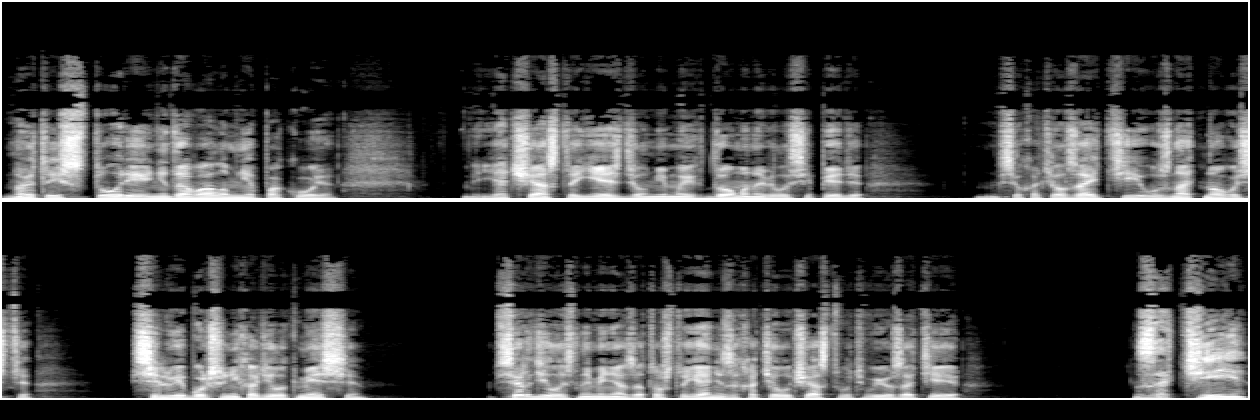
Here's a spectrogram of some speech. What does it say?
Но эта история не давала мне покоя. Я часто ездил мимо их дома на велосипеде. Все хотел зайти, узнать новости. Сильви больше не ходила к Мессе. Сердилась на меня за то, что я не захотел участвовать в ее затее. «Затея?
